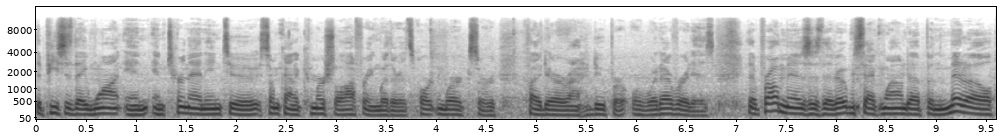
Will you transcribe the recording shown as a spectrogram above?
the pieces they want and, and turn that into some kind of commercial offering, whether it's Hortonworks or Cloudera around Hadoop or, or whatever it is. The problem is, is that OpenStack wound up in the middle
